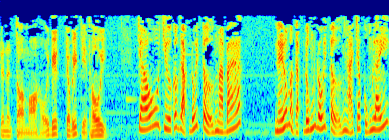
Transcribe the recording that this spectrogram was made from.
cho nên tò mò hỏi biết cho biết gì thôi. Cháu chưa có gặp đối tượng mà bác. Nếu mà gặp đúng đối tượng hả cháu cũng lấy.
